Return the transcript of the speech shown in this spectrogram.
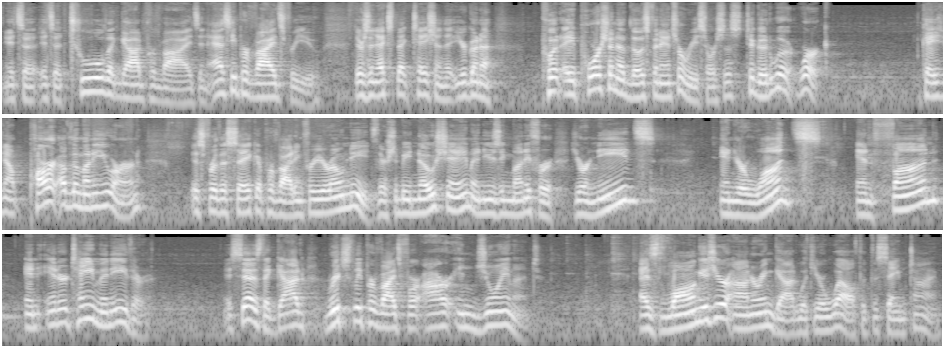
It's a, it's a tool that God provides, and as He provides for you, there's an expectation that you're going to put a portion of those financial resources to good work. Okay, now part of the money you earn is for the sake of providing for your own needs. There should be no shame in using money for your needs and your wants and fun and entertainment either. It says that God richly provides for our enjoyment as long as you're honoring God with your wealth at the same time.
